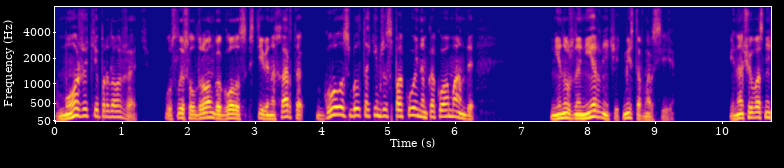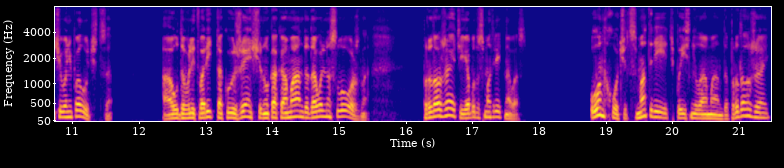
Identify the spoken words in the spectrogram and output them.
«Можете продолжать». Услышал Дронго голос Стивена Харта. Голос был таким же спокойным, как у Аманды. «Не нужно нервничать, мистер Нарсия, иначе у вас ничего не получится. А удовлетворить такую женщину, как Аманда, довольно сложно. Продолжайте, я буду смотреть на вас». «Он хочет смотреть», — пояснила Аманда. «Продолжай».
